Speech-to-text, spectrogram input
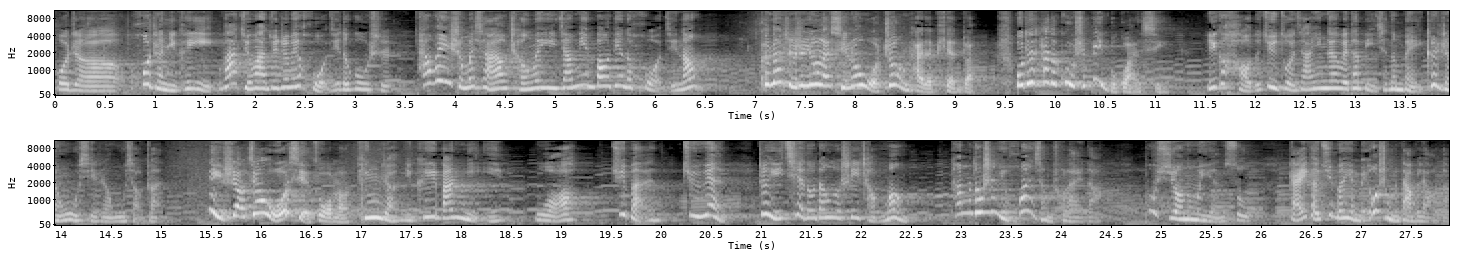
或者或者你可以挖掘挖掘这位伙计的故事，他为什么想要成为一家面包店的伙计呢？可能只是用来形容我状态的片段，我对他的故事并不关心。一个好的剧作家应该为他笔下的每个人物写人物小传。你是要教我写作吗？听着，你可以把你、我、剧本、剧院。这一切都当做是一场梦，他们都是你幻想出来的，不需要那么严肃。改一改剧本也没有什么大不了的。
